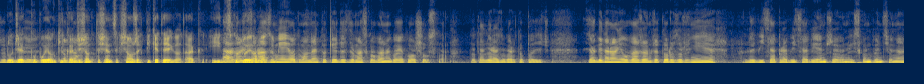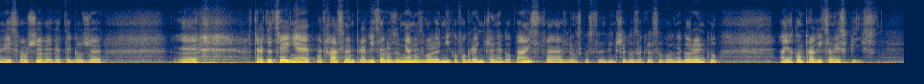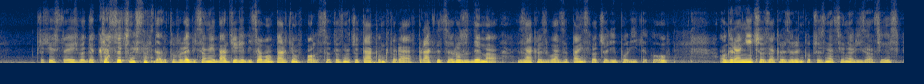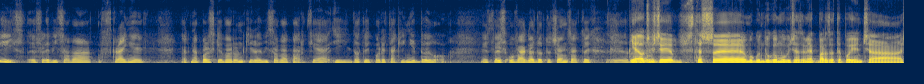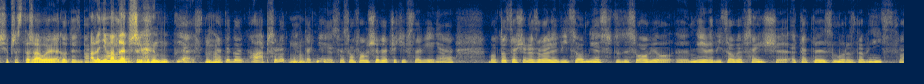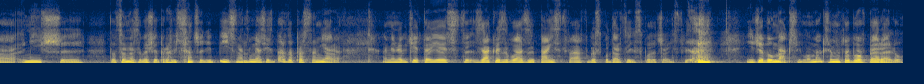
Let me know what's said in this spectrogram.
Ludzie y, kupują to kilkadziesiąt tysięcy książek Piketty'ego, tak? I tak, ale dyskutują o coraz tym. mniej od momentu, kiedy zdemaskowano go jako oszusta. To tak od razu warto powiedzieć. Ja generalnie uważam, że to rozróżnienie lewica, prawica, wiem, że ono jest konwencjonalnie jest fałszywe, dlatego że e, tradycyjnie pod hasłem prawica rozumiano zwolenników ograniczonego państwa, w związku z tym większego zakresu wolnego rynku. A jaką prawicą jest PiS? Przecież to jest wedle klasycznych standardów lewica. Najbardziej lewicową partią w Polsce, to znaczy taką, która w praktyce rozdyma zakres władzy państwa, czyli polityków, ogranicza zakres rynku przez nacjonalizację, jest PiS. To jest lewicowa, skrajnie jak na polskie warunki, lewicowa partia i do tej pory takiej nie było. Więc to jest uwaga dotycząca tych y, Nie, rozróżnień. oczywiście też e, mógłbym długo mówić o tym, jak bardzo te pojęcia się przestarzały, ale nie mam ważne. lepszych. Jest, Mhm. dlatego, o, absolutnie, tak nie jest. To są fałszywe przeciwstawienia, bo to, co się nazywa lewicą, jest w cudzysłowie y, mniej lewicowe w sensie etatyzmu, rozdawnictwa, niż to, co nazywa się prawicą, czyli PiS. Mhm. Natomiast jest bardzo prosta miara. A mianowicie to jest zakres władzy państwa w gospodarce i w społeczeństwie. I gdzie był maksimum? Maksimum to było w PRL-u.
